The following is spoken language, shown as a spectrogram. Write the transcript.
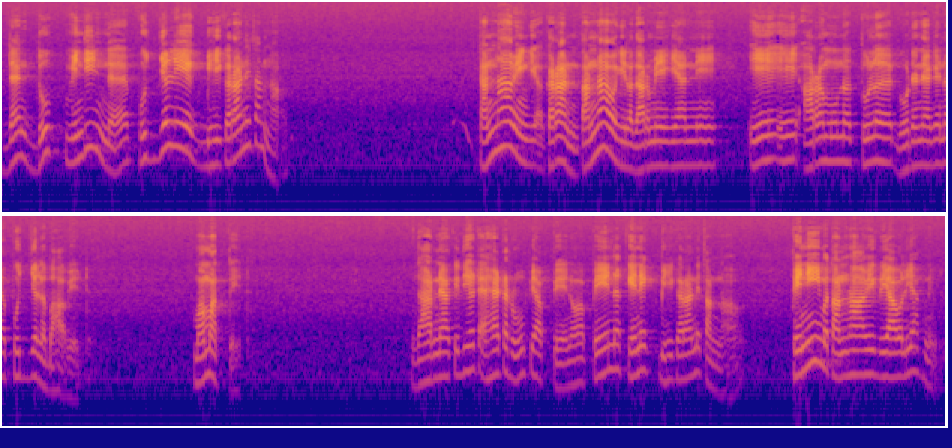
දැන් දුක් විඳින්න පුජ්‍යලයේ බිහි කරන්නේ තණ්හාව. තණ්හාවෙන් කරන් තණ්හාව කියලා ධර්මයේ කියන්නේ ඒ ඒ අරමුණ තුල ගොඩනැගෙන පුජ්‍යල භාවයට මමත්වයට උදාහරණයක් විදිහට ඇහැට රූපයක් පේනවා පේන කෙනෙක් බිහි කරන්නේ තණ්හාව. පෙනීම තණ්හාවේ ක්‍රියාවලියක් නෙමෙයි.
